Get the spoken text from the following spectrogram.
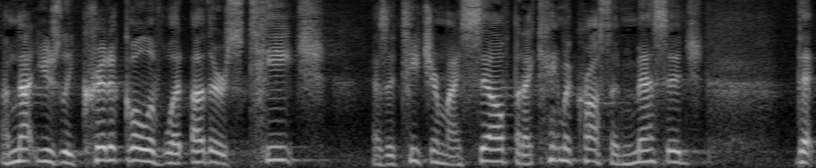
I'm not usually critical of what others teach as a teacher myself, but I came across a message that,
